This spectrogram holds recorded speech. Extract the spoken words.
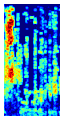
you're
